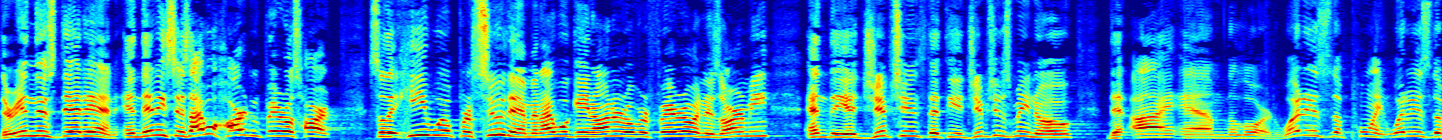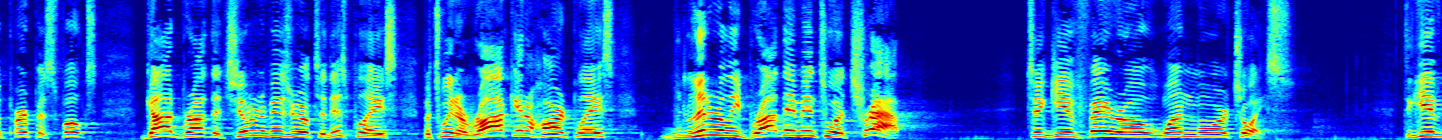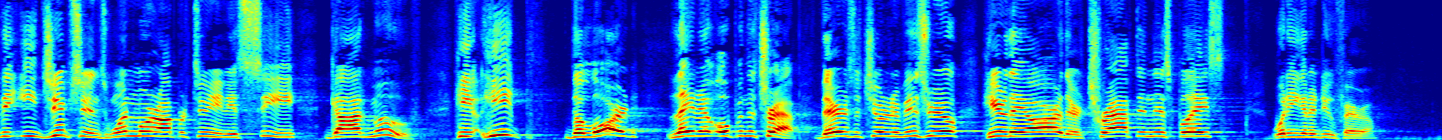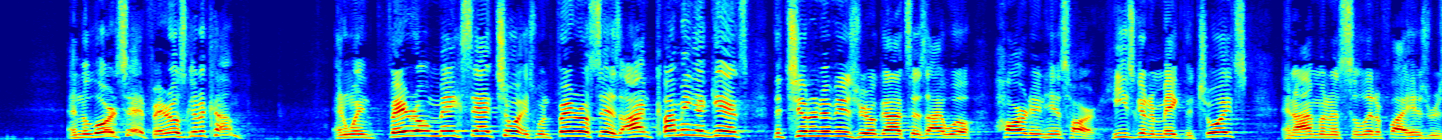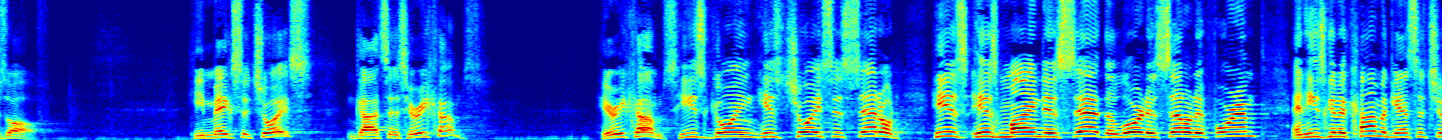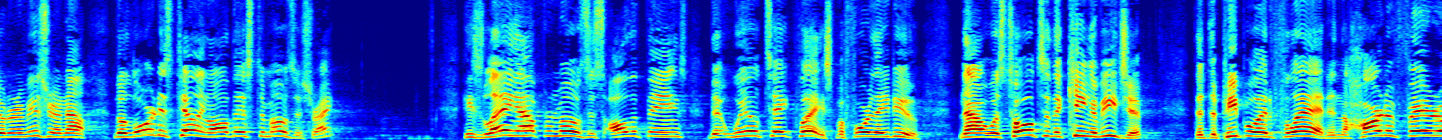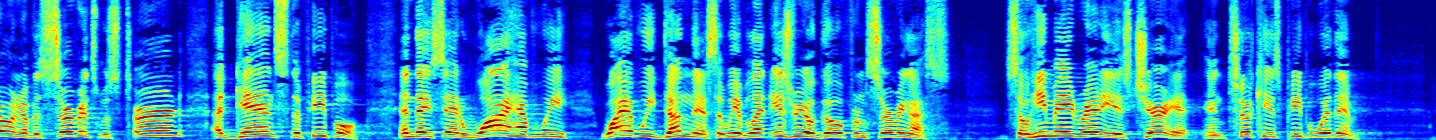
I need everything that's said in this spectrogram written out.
They're in this dead end. And then he says, I will harden Pharaoh's heart so that he will pursue them, and I will gain honor over Pharaoh and his army and the Egyptians, that the Egyptians may know that I am the Lord. What is the point? What is the purpose, folks? God brought the children of Israel to this place between a rock and a hard place, literally brought them into a trap to give Pharaoh one more choice, to give the Egyptians one more opportunity to see God move. He, he, the Lord laid out, open the trap. There's the children of Israel. Here they are. They're trapped in this place. What are you going to do, Pharaoh? And the Lord said, Pharaoh's going to come. And when Pharaoh makes that choice, when Pharaoh says, I'm coming against the children of Israel, God says, I will harden his heart. He's going to make the choice, and I'm going to solidify his resolve. He makes a choice, and God says, Here he comes. Here he comes. He's going, his choice is settled. His, his mind is set. The Lord has settled it for him, and he's going to come against the children of Israel. Now, the Lord is telling all this to Moses, right? He's laying out for Moses all the things that will take place before they do. Now, it was told to the king of Egypt that the people had fled, and the heart of Pharaoh and of his servants was turned against the people. And they said, Why have we, why have we done this, that we have let Israel go from serving us? So he made ready his chariot and took his people with him.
